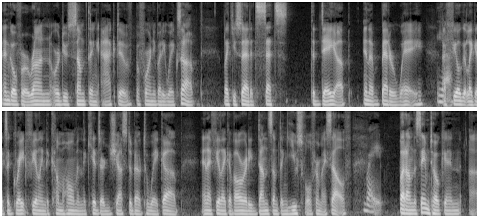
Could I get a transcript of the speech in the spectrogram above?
and go for a run or do something active before anybody wakes up, like you said, it sets the day up in a better way. yeah. I feel like it's a great feeling to come home and the kids are just about to wake up and I feel like I've already done something useful for myself. Right. But on the same token, uh,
